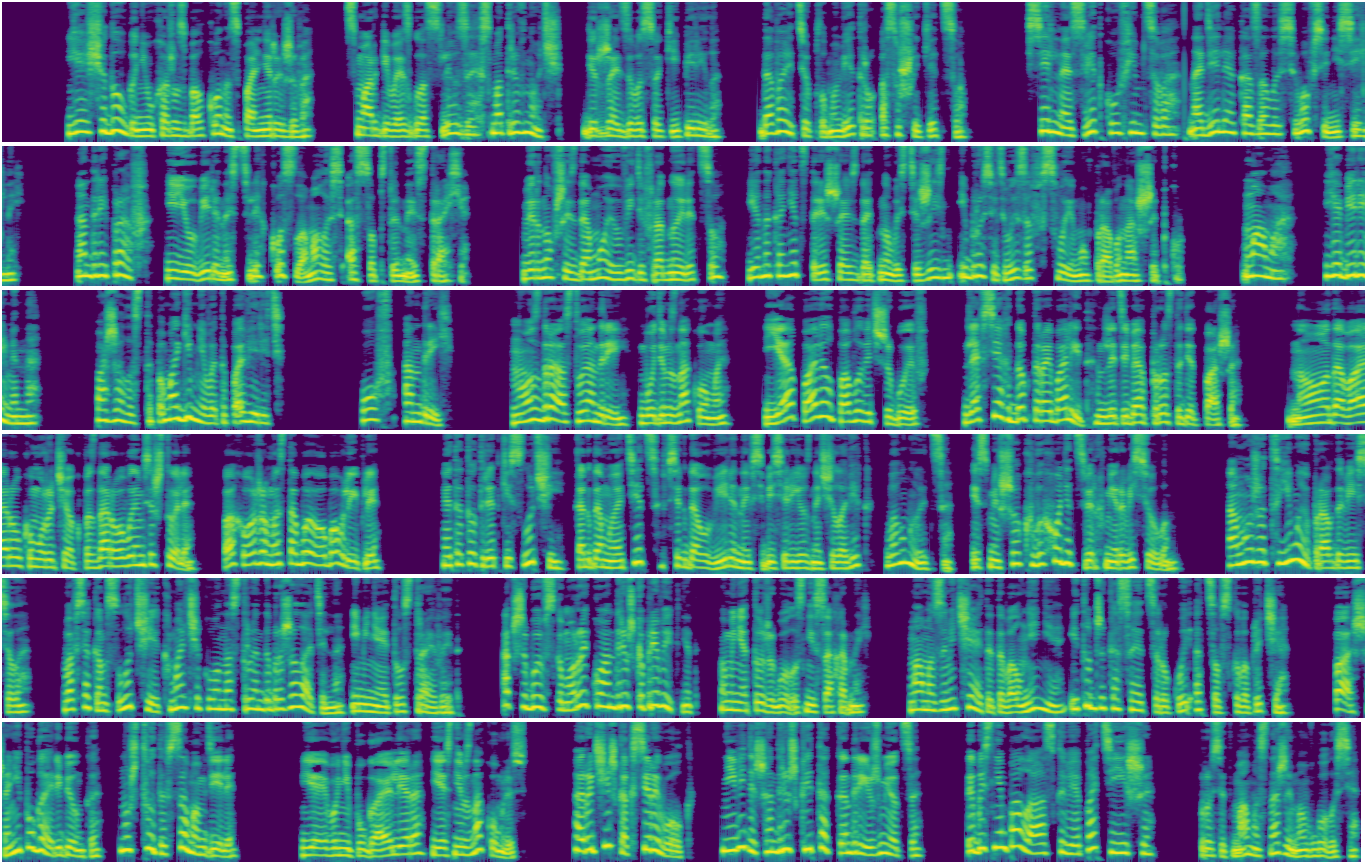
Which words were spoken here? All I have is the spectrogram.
Я еще долго не ухожу с балкона спальни Рыжего. Смаргивая с глаз слезы, смотрю в ночь, держась за высокие перила, давая теплому ветру осушить лицо. Сильная Светка Уфимцева на деле оказалась вовсе не сильной. Андрей прав, ее уверенность легко сломалась о собственные страхи. Вернувшись домой и увидев родное лицо, я наконец-то решаюсь дать новости жизнь и бросить вызов своему праву на ошибку. «Мама, я беременна. Пожалуйста, помоги мне в это поверить». Пов Андрей. «Ну, здравствуй, Андрей, будем знакомы. Я Павел Павлович Шибуев. Для всех доктор Айболит, для тебя просто дед Паша. Ну, давай руку, мужичок, поздороваемся, что ли? Похоже, мы с тобой оба влипли. Это тот редкий случай, когда мой отец, всегда уверенный в себе серьезный человек, волнуется, и смешок выходит сверх мира веселым. А может, ему и правда весело. Во всяком случае, к мальчику он настроен доброжелательно, и меня это устраивает. А к шибуевскому рыку Андрюшка привыкнет. У меня тоже голос не сахарный. Мама замечает это волнение и тут же касается рукой отцовского плеча. «Паша, не пугай ребенка. Ну что ты в самом деле?» «Я его не пугаю, Лера, я с ним знакомлюсь». «А рычишь, как серый волк. Не видишь, Андрюшка и так к Андрею жмется. Ты бы с ним поласковее, потише», — просит мама с нажимом в голосе.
